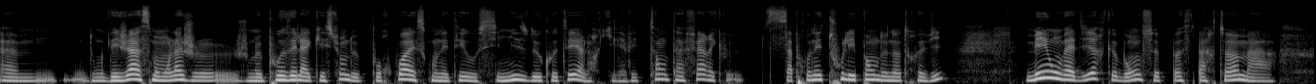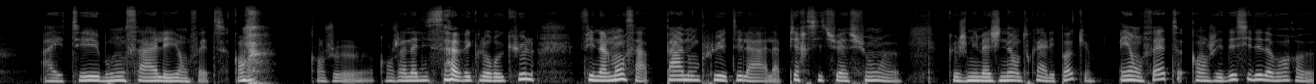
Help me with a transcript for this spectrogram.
Euh, donc déjà à ce moment-là, je, je, me posais la question de pourquoi est-ce qu'on était aussi mise de côté alors qu'il y avait tant à faire et que ça prenait tous les pans de notre vie. Mais on va dire que bon, ce postpartum a, a été bon, ça allait en fait. Quand, quand je quand j'analyse ça avec le recul, finalement, ça n'a pas non plus été la, pire situation euh, que je m'imaginais, en tout cas à l'époque. Et en fait, quand j'ai décidé d'avoir euh,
